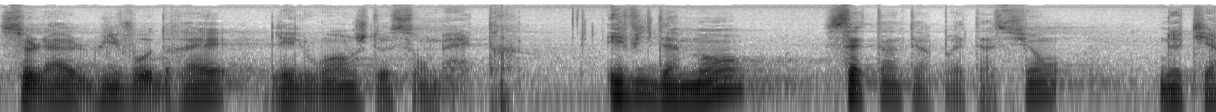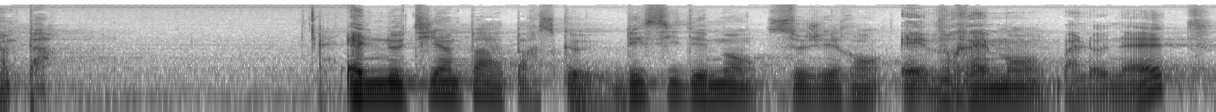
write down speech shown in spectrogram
cela lui vaudrait les louanges de son maître. Évidemment, cette interprétation ne tient pas. Elle ne tient pas parce que décidément ce gérant est vraiment malhonnête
